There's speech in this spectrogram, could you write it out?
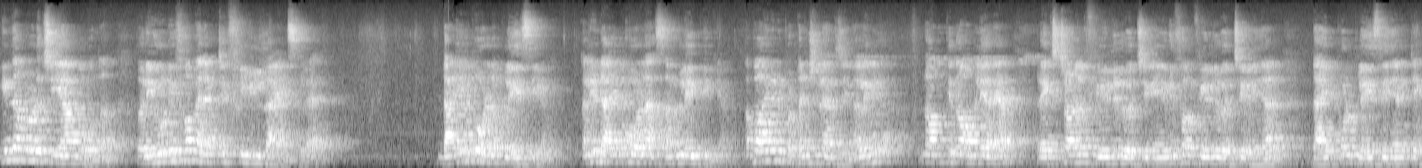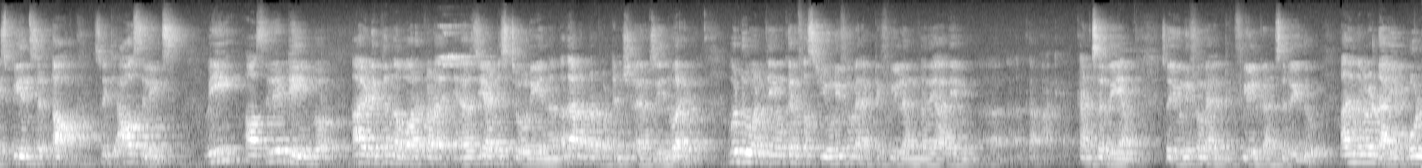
ഇനി നമ്മളോട് ചെയ്യാൻ പോകുന്നത് ഒരു യൂണിഫോം ഇലക്ട്രിക് ഫീൽഡ് ലൈൻസിലെ ഡൈപോളിനെ പ്ലേസ് ചെയ്യണം. അല്ലെങ്കിൽ ഡൈപോളിനെ അസംബിൾ ചെയ്യിപ്പിക്കണം അപ്പൊ അതിനൊരു പൊട്ടൻഷ്യൽ എനർജി അല്ലെങ്കിൽ നമുക്ക് നോർമലി അറിയാം ഒരു എക്സ്റ്റേണൽ ഫീൽഡിൽ വെച്ച് യൂണിഫോം ഫീൽഡിൽ വെച്ച് കഴിഞ്ഞാൽ ഡൈപോൾ പ്ലേസ് കഴിഞ്ഞാൽ experience torque so it oscillates ഈ ഓസിലേറ്റ് ചെയ്യുമ്പോൾ ആ എടുക്കുന്ന വർക്ക് അവിടെ എനർജി ആയിട്ട് സ്റ്റോർ ചെയ്യുന്ന അതാണ് നമ്മുടെ പൊട്ടൻഷ്യൽ എനർജി എന്ന് പറയുന്നത്. അപ്പോൾ ഡു വൺ തിങ് നമുക്ക് ഫസ്റ്റ് യൂണിഫോം ഇലക്ട്രിക് ഫീൽഡ് നമുക്ക് ആദ്യം കൺസിഡർ ചെയ്യാം. So uniform electric field consider ചെയ്തു. അത് നമ്മൾ ഡൈപോൾ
